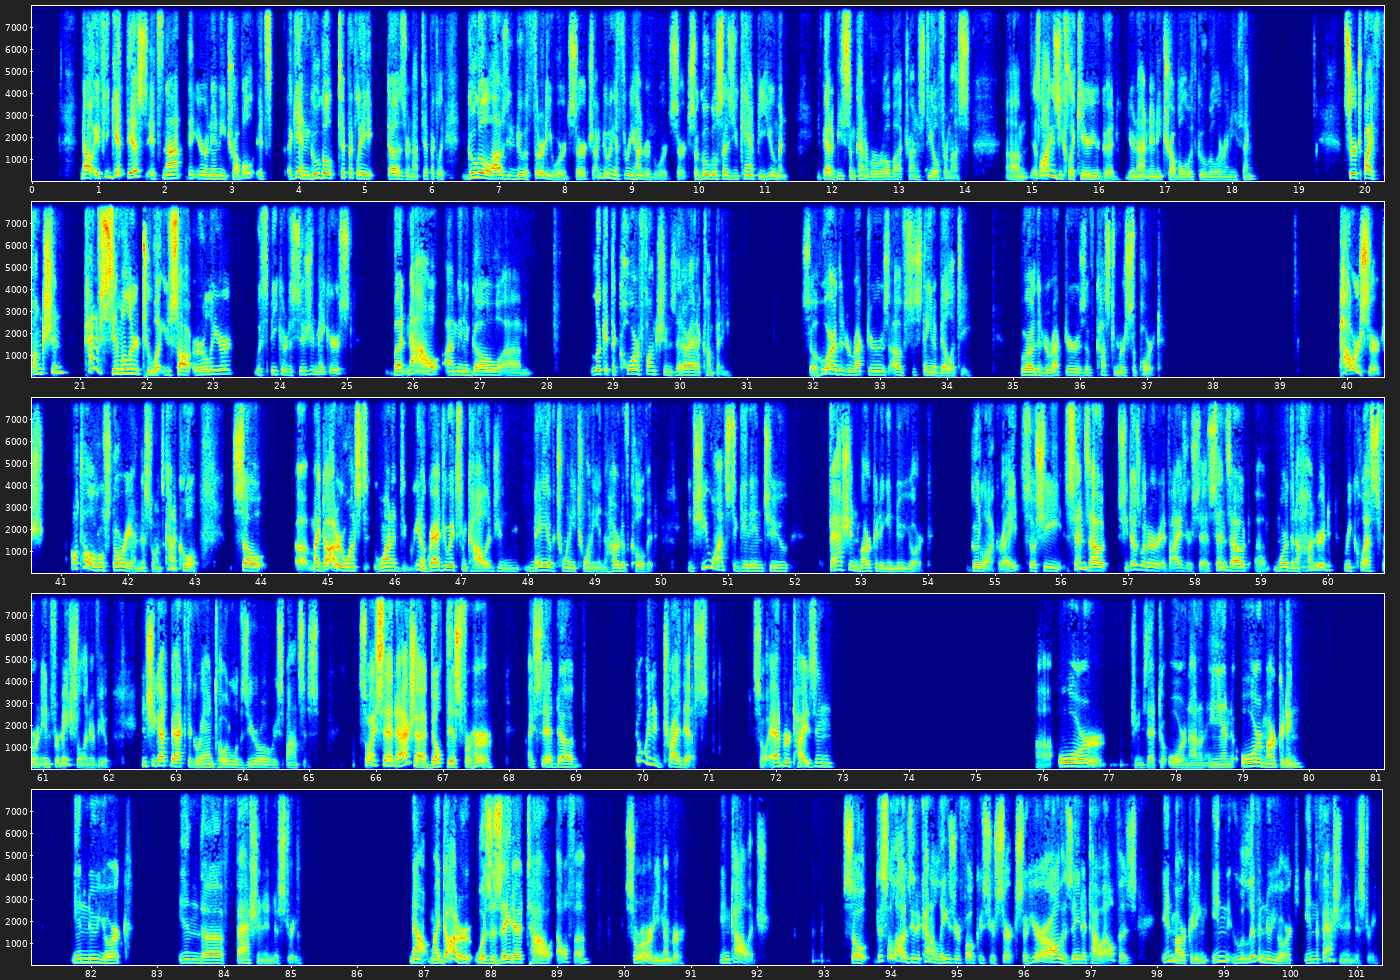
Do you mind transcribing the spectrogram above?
Now, if you get this, it's not that you're in any trouble. It's again, Google typically does, or not typically, Google allows you to do a 30 word search. I'm doing a 300 word search. So Google says you can't be human. You've got to be some kind of a robot trying to steal from us. Um, as long as you click here, you're good. You're not in any trouble with Google or anything. Search by function, kind of similar to what you saw earlier with speaker decision makers. But now I'm going to go um, look at the core functions that are at a company. So, who are the directors of sustainability? Who are the directors of customer support? Power search. I'll tell a little story on this one. It's kind of cool. So, uh, my daughter wants to, wanted to, you know, graduates from college in May of 2020 in the heart of COVID, and she wants to get into fashion marketing in New York. Good luck, right? So she sends out, she does what her advisor says, sends out uh, more than 100 requests for an informational interview. And she got back the grand total of zero responses. So I said, actually, I built this for her. I said, uh, go in and try this. So advertising uh, or change that to or, not an and, or marketing in New York in the fashion industry. Now, my daughter was a Zeta Tau Alpha sorority member in college. So this allows you to kind of laser focus your search. So here are all the Zeta Tau Alphas in marketing in who live in New York in the fashion industry.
